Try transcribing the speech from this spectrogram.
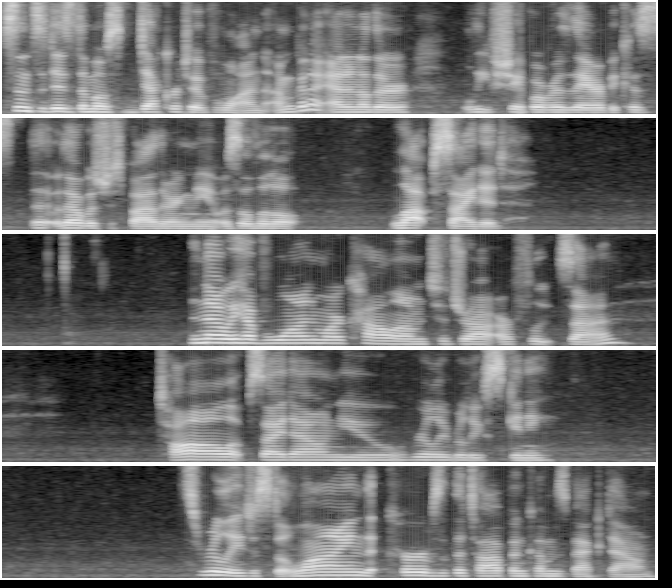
Since it is the most decorative one, I'm going to add another leaf shape over there because that, that was just bothering me. It was a little lopsided. And now we have one more column to draw our flutes on. Tall, upside down U, really, really skinny. It's really just a line that curves at the top and comes back down.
